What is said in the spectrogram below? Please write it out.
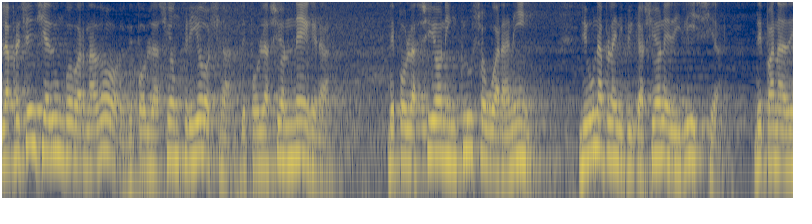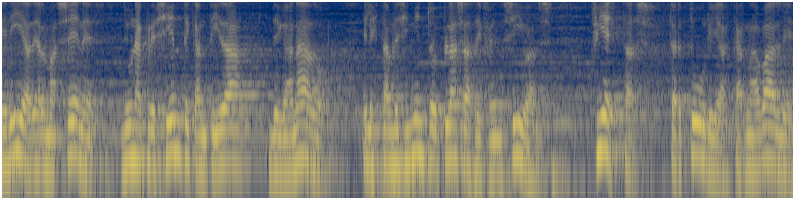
La presencia de un gobernador de población criolla, de población negra, de población incluso guaraní, de una planificación edilicia, de panadería, de almacenes, de una creciente cantidad de ganado, el establecimiento de plazas defensivas, fiestas, tertulias, carnavales,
